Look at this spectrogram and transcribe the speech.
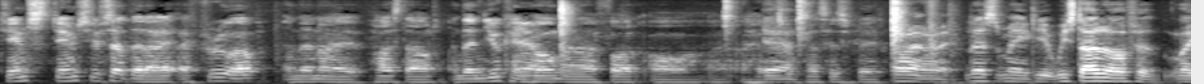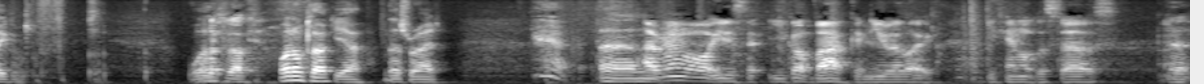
James, James, you said that I, I threw up and then I passed out, and then you came Yeah. home and I thought, oh, I, I have Yeah. to participate. All right, all right. Let's make it. We started off at like f- One o'clock. One o'clock. Yeah, that's right. And I remember what you said. You got back and you were like, you came up the stairs. And Yeah.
